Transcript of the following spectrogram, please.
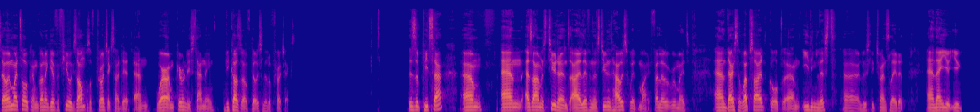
So in my talk, I'm going to give a few examples of projects I did and where I'm currently standing because of those little projects. This is a pizza. Um, and as I'm a student, I live in a student house with my fellow roommates. And there's a website called um, Eating List, uh, loosely translated. And then you, you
